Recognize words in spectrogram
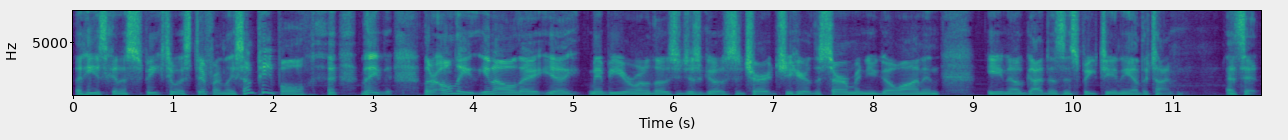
that he's going to speak to us differently. Some people, they they're only, you know, they yeah, maybe you're one of those who just goes to church, you hear the sermon, you go on and you know God doesn't speak to you any other time. That's it.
